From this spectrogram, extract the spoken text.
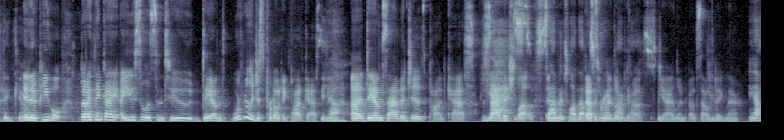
Thank you. in a pee hole. But I think I, I used to listen to Dan. We're really just promoting podcasts. Yeah. Uh, Dan Savage's podcast, Savage Love. Savage And Love, that was that's a when I learned about. podcast. Yeah, I learned about sounding there. yeah,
